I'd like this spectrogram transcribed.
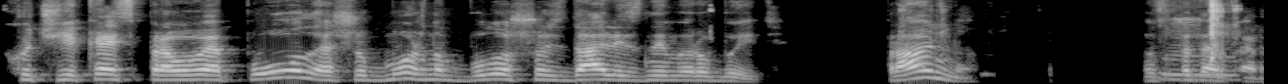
хоч якесь правове поле, щоб можна було щось далі з ними робити? Правильно? От спитай Мгм. так.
